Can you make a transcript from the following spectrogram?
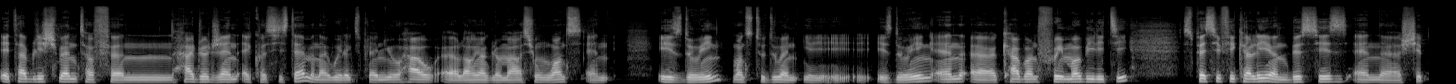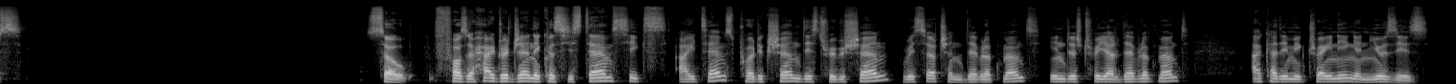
establishment of an hydrogen ecosystem, and I will explain you how uh, Lorient Agglomeration wants and is doing, wants to do and is doing, and uh, carbon-free mobility, specifically on buses and uh, ships. So for the hydrogen ecosystem, six items, production, distribution, research and development, industrial development, academic training and uses.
